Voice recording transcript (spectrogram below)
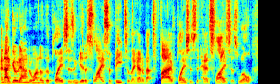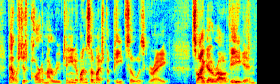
And I'd go down to one of the places and get a slice of pizza. They had about five places that had slices. Well that was just part of my routine. It wasn't so much the pizza was great so I go raw vegan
